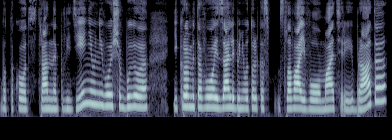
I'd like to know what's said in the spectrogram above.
вот такое вот странное поведение у него еще было. И кроме того, из алиби у него только слова его матери и брата,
